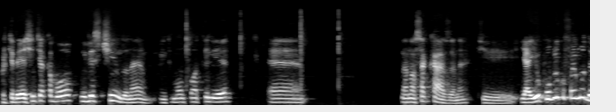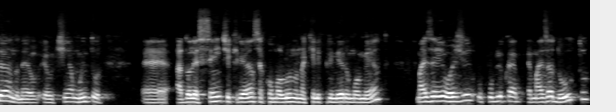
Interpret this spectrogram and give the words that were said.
porque daí a gente acabou investindo, né? A gente montou um ateliê é, na nossa casa, né? Que, e aí o público foi mudando, né? Eu, eu tinha muito é, adolescente e criança como aluno naquele primeiro momento, mas aí hoje o público é, é mais adulto.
